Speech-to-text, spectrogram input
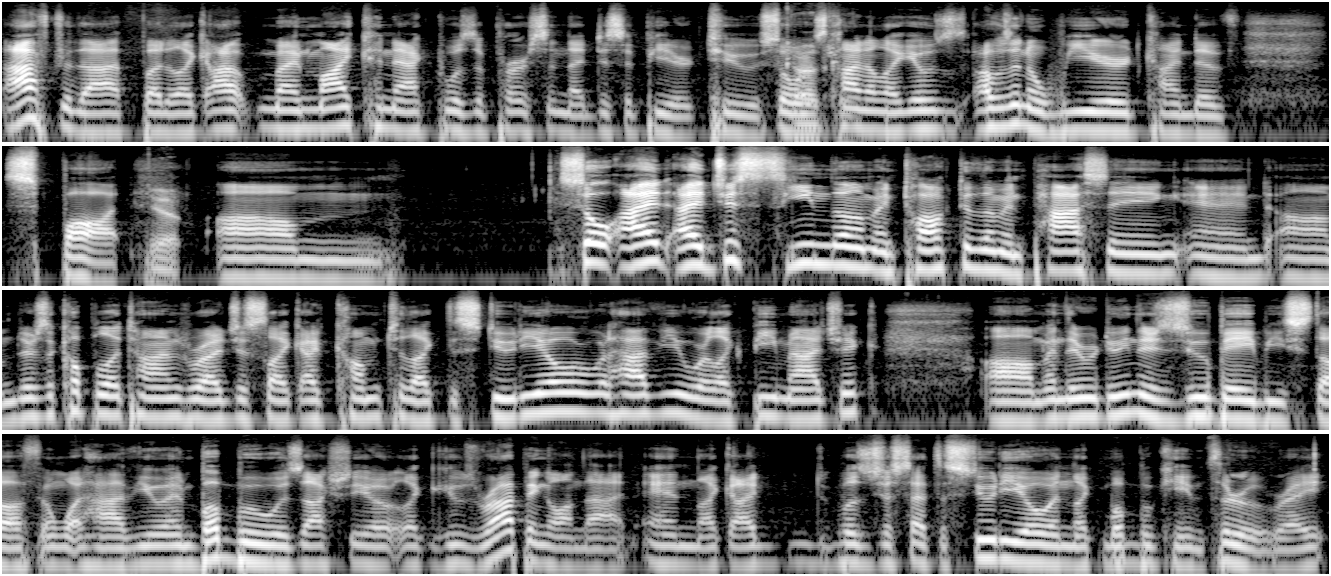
after that, but like I, my my connect was a person that disappeared too. So it was kind of like it was I was in a weird kind of spot. Yep. Um, so I I just seen them and talked to them in passing, and um, there's a couple of times where I just like I'd come to like the studio or what have you, or like B Magic. Um, and they were doing their Zoo Baby stuff and what have you. And Babu was actually uh, like he was rapping on that, and like I was just at the studio, and like Babu came through, right?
